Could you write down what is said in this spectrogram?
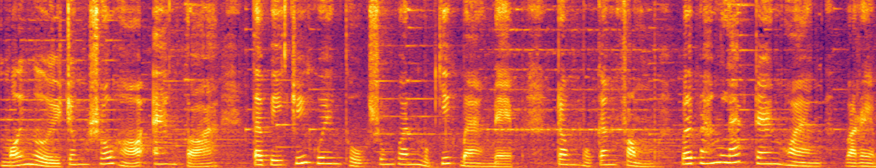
Mỗi người trong số họ an tọa tại vị trí quen thuộc xung quanh một chiếc bàn đẹp trong một căn phòng với ván lát trang hoàng và rèm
